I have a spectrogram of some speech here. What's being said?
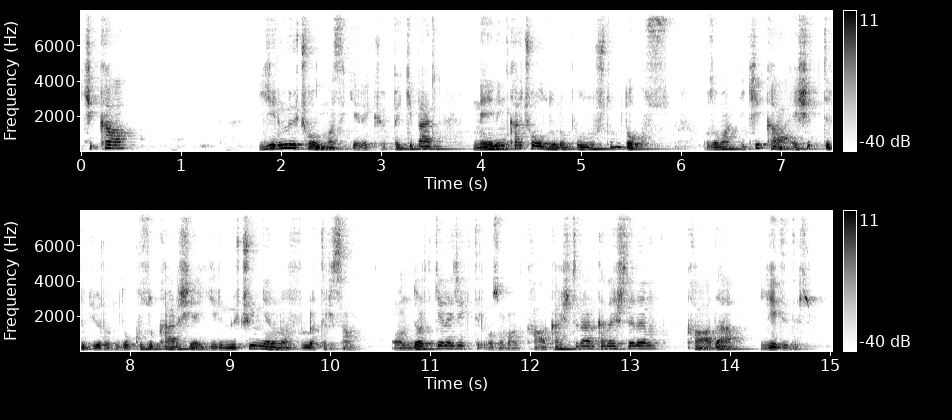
2K 23 olması gerekiyor. Peki ben N'nin kaç olduğunu bulmuştum? 9. O zaman 2K eşittir diyorum. 9'u karşıya 23'ün yanına fırlatırsam 14 gelecektir. O zaman K kaçtır arkadaşlarım? K da 7'dir.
